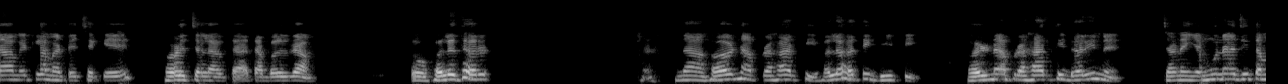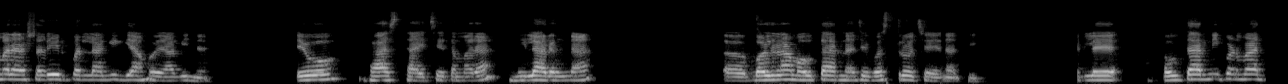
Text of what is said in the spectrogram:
નામ એટલા માટે છે કે હળ ચલાવતા હતા બલરામ. તો હલધર ના હળના પ્રહારથી હલહતી ભીતિ. હળના પ્રહારથી ડરીને જાણે યમુનાજી તમારા શરીર પર લાગી ગયા હોય આવીને. એવો ભાસ થાય છે તમારા નીલા રંગના બલરામ અવતારના જે વસ્ત્રો છે એનાથી. એટલે અવતારની પણ વાત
